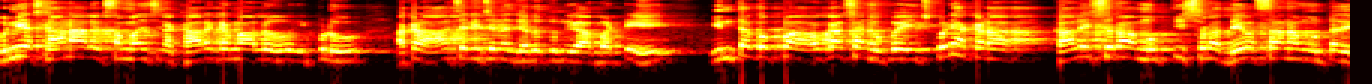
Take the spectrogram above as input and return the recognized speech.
పుణ్య స్నానాలకు సంబంధించిన కార్యక్రమాలు ఇప్పుడు అక్కడ ఆచరించడం జరుగుతుంది కాబట్టి ఇంత గొప్ప అవకాశాన్ని ఉపయోగించుకొని అక్కడ కాళేశ్వర ముక్తీశ్వర దేవస్థానం ఉంటుంది.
